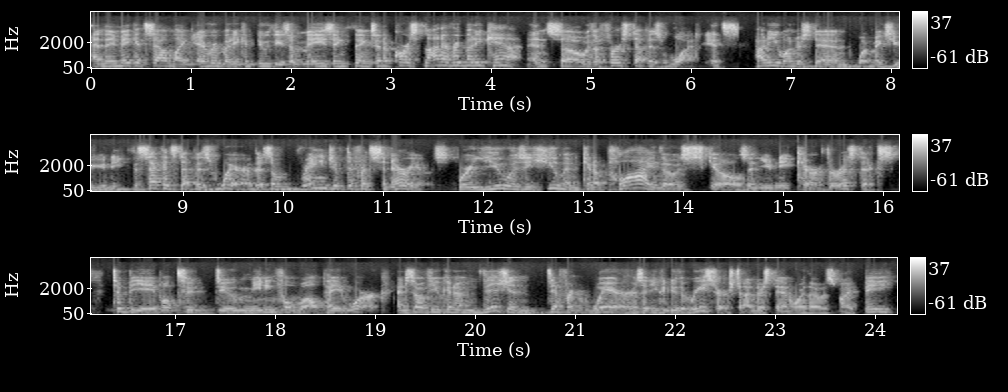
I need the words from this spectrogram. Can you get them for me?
and they make it sound like everybody can do these amazing things. And of course, not everybody can. And so the first step is what? It's how do you understand what makes you unique? The second step is where? There's a range of different scenarios where you as a human can apply those skills skills and unique characteristics to be able to do meaningful, well paid work. And so, if you can envision different wheres and you can do the research to understand where those might be,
